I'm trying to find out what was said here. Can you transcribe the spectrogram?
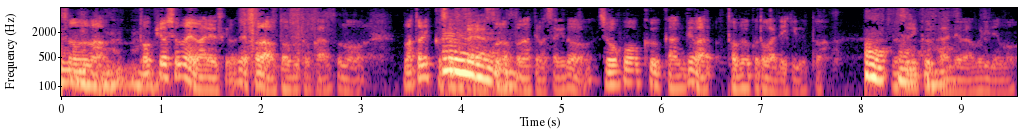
そのまあ、突拍子もないのはあれですけどね、空を飛ぶとか、その、マトリックスの世界はそんなことになってましたけど、情報空間では飛ぶことができると。物理空間では無理でも。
